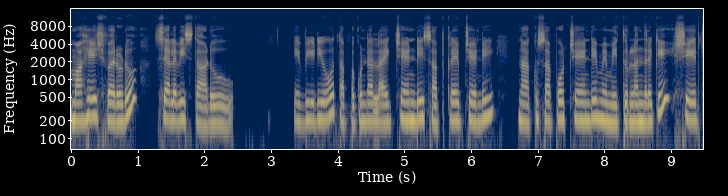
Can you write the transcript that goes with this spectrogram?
మహేశ్వరుడు సెలవిస్తాడు. ఈ వీడియో తప్పకుండా లైక్ చేయండి సబ్స్క్రైబ్ చేయండి నాకు సపోర్ట్ చేయండి. మీ మిత్రులందరికీ షేర్ చేయండి.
